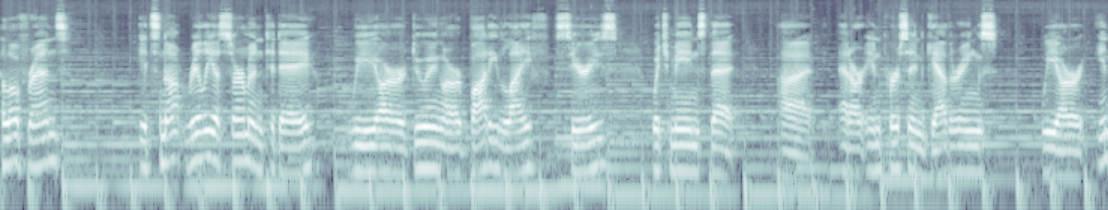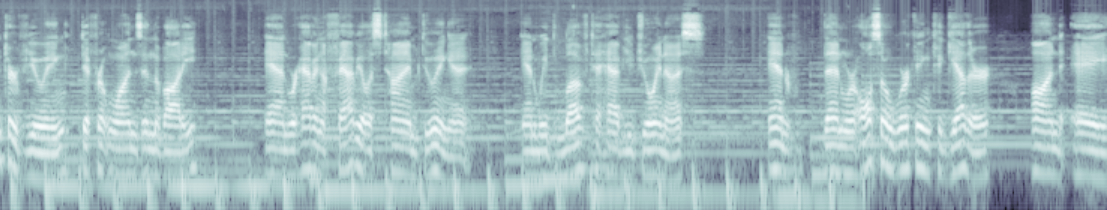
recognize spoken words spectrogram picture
Hello, friends. It's not really a sermon today. We are doing our Body Life series, which means that uh, at our in person gatherings, we are interviewing different ones in the body, and we're having a fabulous time doing it. And we'd love to have you join us. And then we're also working together on a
